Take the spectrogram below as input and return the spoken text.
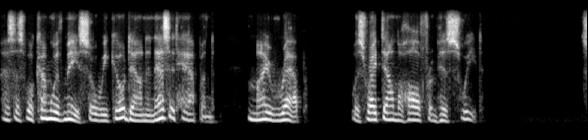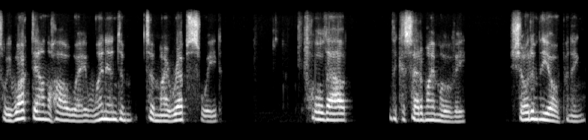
I says, Well, come with me. So we go down, and as it happened, my rep was right down the hall from his suite. So we walked down the hallway, went into to my rep suite, pulled out the cassette of my movie, showed him the opening,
